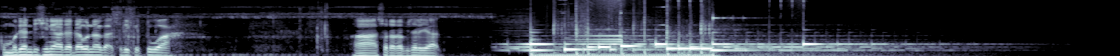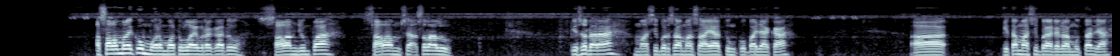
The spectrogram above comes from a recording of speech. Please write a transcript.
kemudian di sini ada daun agak sedikit tua ah saudara bisa lihat. Assalamualaikum warahmatullahi wabarakatuh. Salam jumpa salam sehat selalu. Oke saudara masih bersama saya Tungku Bajaka uh, kita masih berada dalam hutan ya.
